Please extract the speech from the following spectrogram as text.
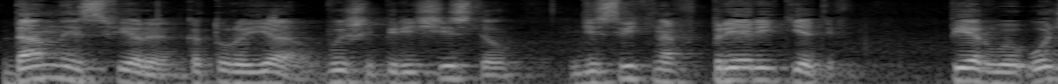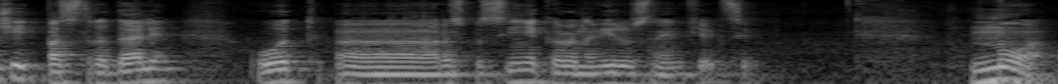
данные сферы, которые я выше перечислил, действительно в приоритете, в первую очередь пострадали от э, распространения коронавирусной инфекции. Но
